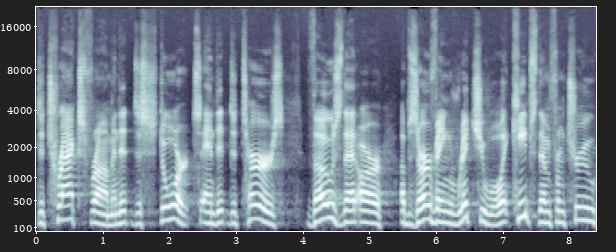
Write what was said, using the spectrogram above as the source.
detracts from and it distorts and it deters those that are observing ritual. It keeps them from true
